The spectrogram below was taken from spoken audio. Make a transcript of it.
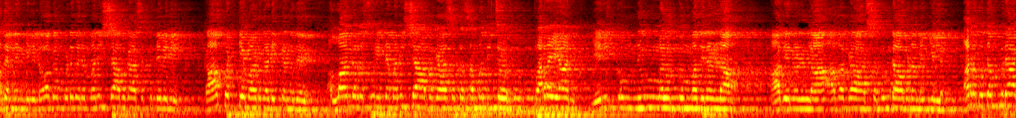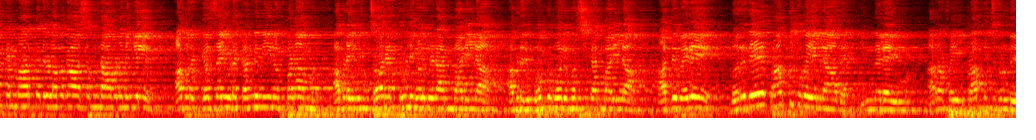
അതല്ലെങ്കിൽ ലോകം മുഴുവനും മനുഷ്യാവകാശത്തിന്റെ പേരിൽ കാപ്പട്യമാണ് നടിക്കുന്നത്. അള്ളാന്റെ റസൂലിന്റെ മനുഷ്യാവകാശത്തെ സംബന്ധിച്ച് പറയാൻ എനിക്കും നിങ്ങൾക്കും അതിനുള്ള അതിനുള്ള അവകാശം ഉണ്ടാവണമെങ്കിൽ അറബ് തമ്പുരാക്കന്മാർക്ക് അതിനുള്ള അവകാശം ഉണ്ടാവണമെങ്കിൽ അവർ ഗസയുടെ കണ്ണുനീരപ്പണം അവിടെ ഇനി ചോരത്തുള്ളികൾ വിടാൻ പാടില്ല അവിടെ ഒരു ബോംബ് പോലും വർഷിക്കാൻ പാടില്ല. അതുവരെ വെറുതെ പ്രാർത്ഥിക്കുകയല്ലാതെ ഇന്നലെയും അറഫയിൽ പ്രാർത്ഥിച്ചിട്ടുണ്ട്.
